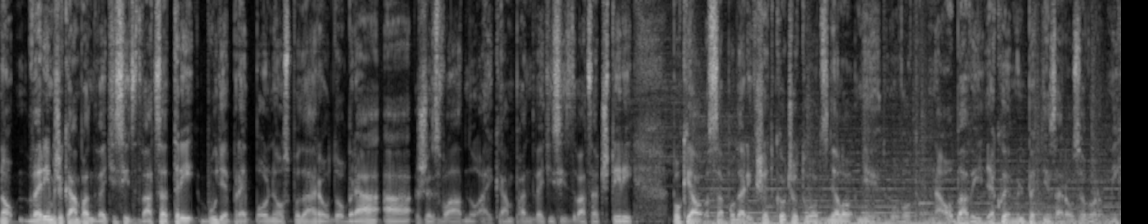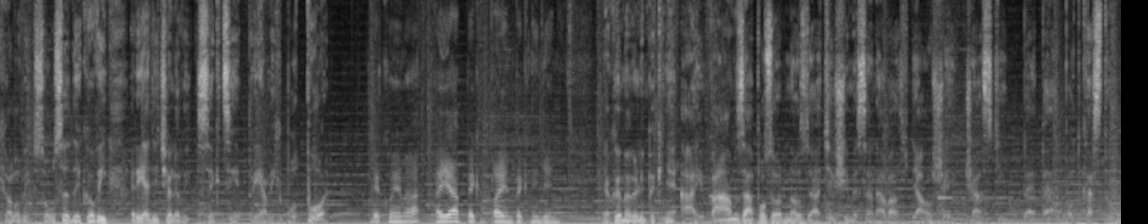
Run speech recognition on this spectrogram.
No, verím, že kampaň 2023 bude pre poľnohospodárov dobrá a že zvládnu aj kampaň 2024. Pokiaľ sa podarí všetko, čo tu odznelo, nie je dôvod na obavy. Ďakujem veľmi pekne za rozhovor Michalovi Sousedekovi, riaditeľovi sekcie priamých podpor. Ďakujem a ja pek, prajem pekný deň. Ďakujeme veľmi pekne aj vám za pozornosť a tešíme sa na vás v ďalšej časti PP podcastu.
